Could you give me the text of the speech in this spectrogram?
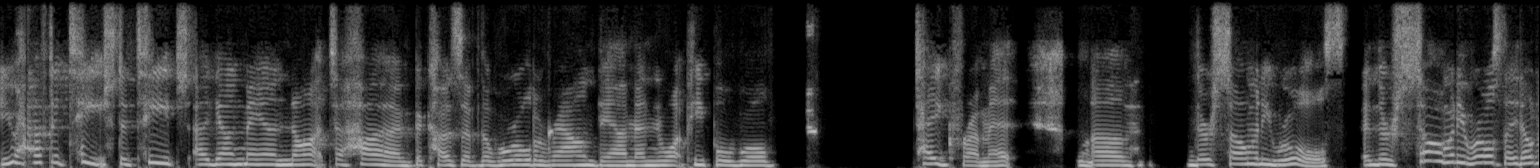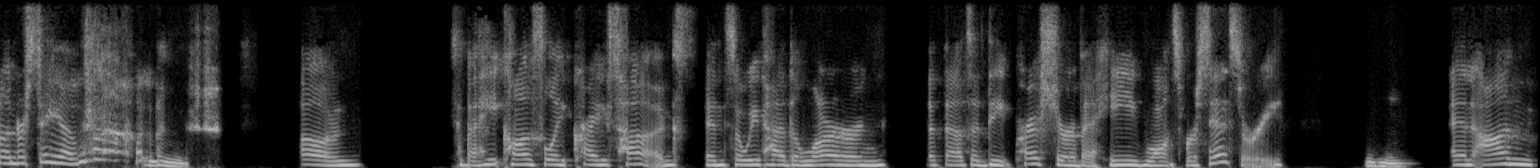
you have to teach to teach a young man not to hug because of the world around them and what people will take from it. Um, there's so many rules, and there's so many rules they don't understand. um, but he constantly craves hugs, and so we've had to learn that that's a deep pressure that he wants for sensory. Mm-hmm. And I'm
